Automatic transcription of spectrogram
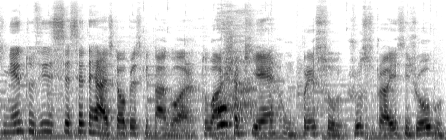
560 reais, que é o preço que tá agora. Tu acha que é um preço justo para esse jogo?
